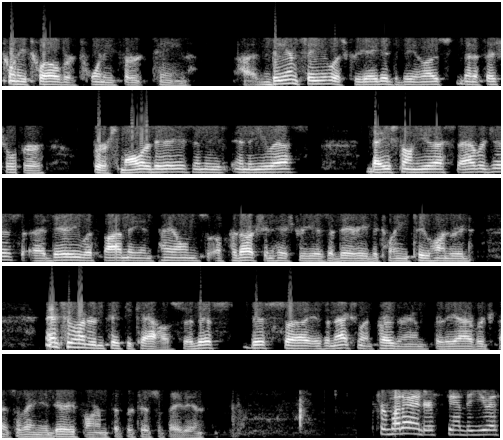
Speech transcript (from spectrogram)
2012, or 2013. Uh, DMC was created to be most beneficial for for smaller dairies in the in the U.S. Based on U.S. averages, a dairy with 5 million pounds of production history is a dairy between 200 and 250 cows. So this this uh, is an excellent program for the average Pennsylvania dairy farm to participate in. From what I understand, the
